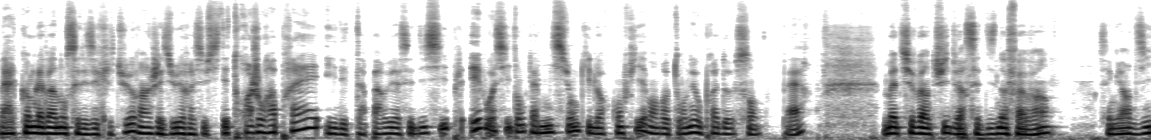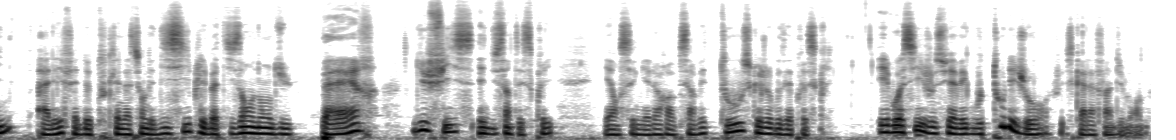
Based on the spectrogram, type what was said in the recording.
bah, comme l'avaient annoncé les Écritures, hein, Jésus est ressuscité trois jours après, il est apparu à ses disciples, et voici donc la mission qu'il leur confie avant de retourner auprès de son Père. Matthieu 28, versets 19 à 20, Seigneur dit, Allez, faites de toutes les nations des disciples, et baptisant au nom du Père, du Fils et du Saint-Esprit, et enseignez-leur à observer tout ce que je vous ai prescrit. Et voici, je suis avec vous tous les jours jusqu'à la fin du monde.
